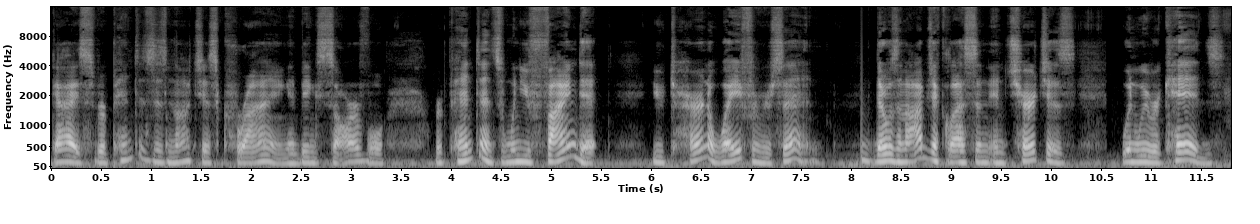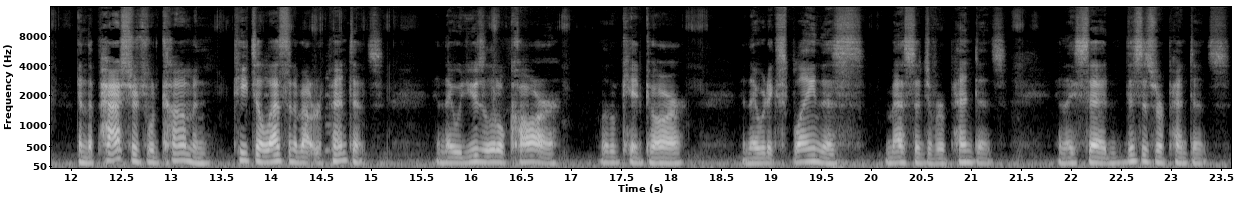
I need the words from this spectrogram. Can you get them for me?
Guys, repentance is not just crying and being sorrowful. Repentance, when you find it, you turn away from your sin. There was an object lesson in churches when we were kids, and the pastors would come and teach a lesson about repentance. And they would use a little car, a little kid car, and they would explain this message of repentance. And they said, This is repentance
